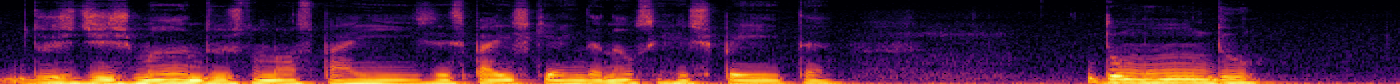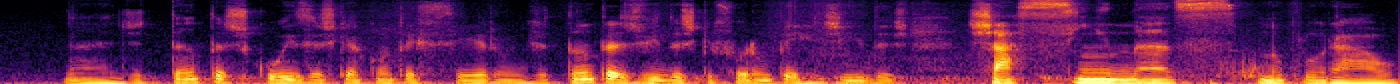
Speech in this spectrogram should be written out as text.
dos desmandos no nosso país, esse país que ainda não se respeita, do mundo, né, de tantas coisas que aconteceram, de tantas vidas que foram perdidas, chacinas no plural,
